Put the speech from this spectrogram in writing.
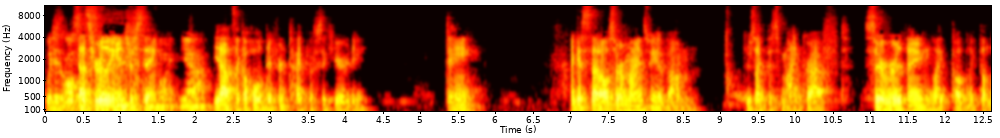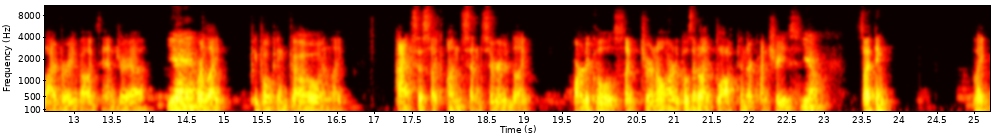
which is also That's really an interesting. point. Yeah. yeah, it's like a whole different type of security. Dang. I guess that also reminds me of um there's like this Minecraft server thing like called like the Library of Alexandria Yeah, yeah. where like people can go and like access like uncensored like articles, like journal articles that are like blocked in their countries. Yeah. So I think like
